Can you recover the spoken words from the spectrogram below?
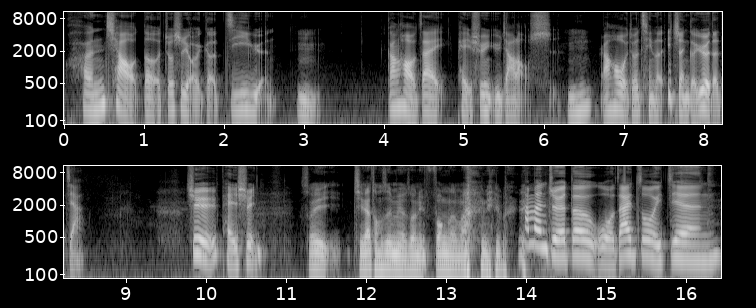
很巧的就是有一个机缘，嗯，刚好在培训瑜伽老师。嗯哼，然后我就请了一整个月的假去培训。所以其他同事没有说你疯了吗？你他们觉得我在做一件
